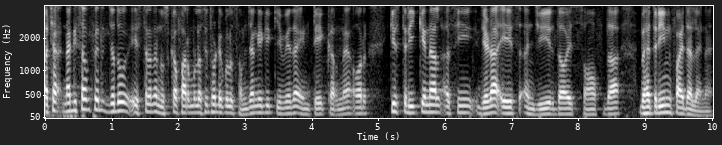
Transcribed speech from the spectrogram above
ਅੱਛਾ ਨਾਗੀ ਸਾਹਿਬ ਫਿਰ ਜਦੋਂ ਇਸ ਤਰ੍ਹਾਂ ਦਾ ਨੁਸਖਾ ਫਾਰਮੂਲਾ ਅਸੀਂ ਤੁਹਾਡੇ ਕੋਲੋਂ ਸਮਝਾਂਗੇ ਕਿ ਕਿਵੇਂ ਦਾ ਇਨਟੇਕ ਕਰਨਾ ਹੈ ਔਰ ਕਿਸ ਤਰੀਕੇ ਨਾਲ ਅਸੀਂ ਜਿਹੜਾ ਇਸ ਅੰਜੀਰ ਦਾ ਇਸ ਸੌਂਫ ਦਾ ਬਿਹਤਰੀਨ ਫਾਇਦਾ ਲੈਣਾ ਹੈ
